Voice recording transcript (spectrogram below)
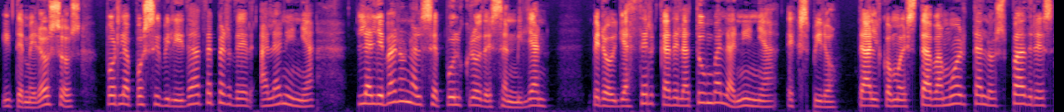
y temerosos por la posibilidad de perder a la niña, la llevaron al sepulcro de San Millán, pero ya cerca de la tumba la niña expiró. Tal como estaba muerta, los padres,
